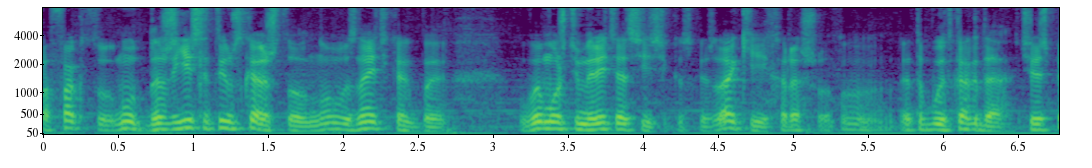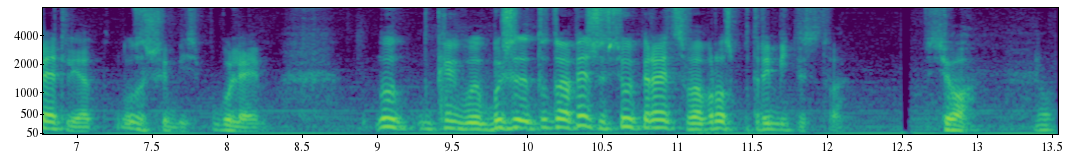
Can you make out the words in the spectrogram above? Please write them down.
По факту, ну, даже если ты им скажешь, что, ну, вы знаете, как бы, вы можете умереть от сисек. Скажешь, окей, хорошо. Ну, это будет когда? Через пять лет. Ну, зашибись, погуляем. Ну, как бы, тут опять же все упирается в вопрос потребительства. Все. Ну,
